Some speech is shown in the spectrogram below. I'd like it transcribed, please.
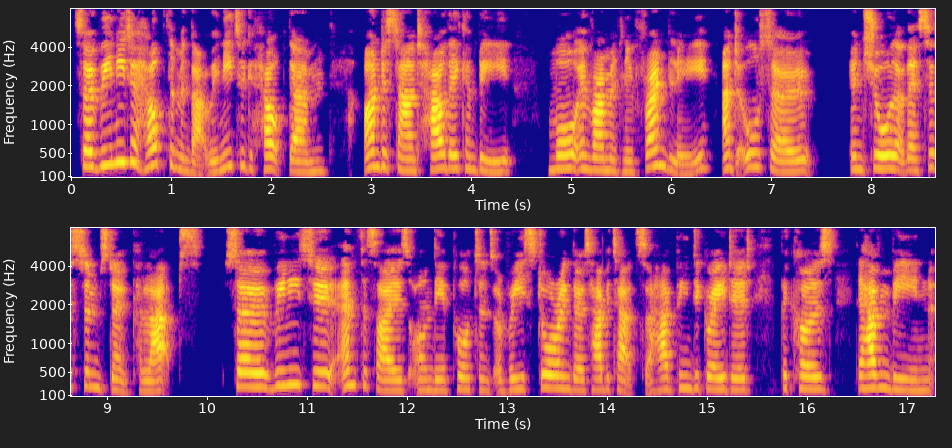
So we need to help them in that. We need to help them understand how they can be more environmentally friendly and also ensure that their systems don't collapse. So we need to emphasize on the importance of restoring those habitats that have been degraded because they haven't been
